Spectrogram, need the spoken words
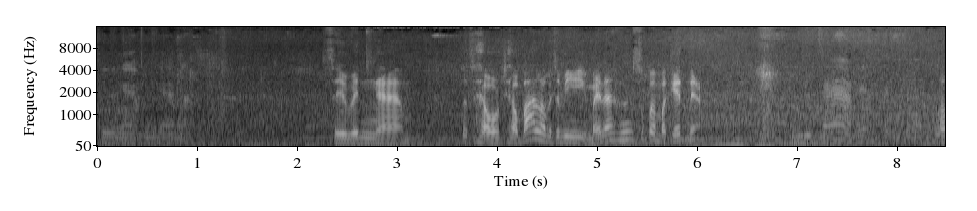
คืองามเป็นงามละเซเว่นงามแต่แถวแถวบ้านเรามันจะมีอีกไหมนะเฮ้ยซุปเปอร์มาร์เก็ตเนี่ย มันอยู่ก้าเพชรเรา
